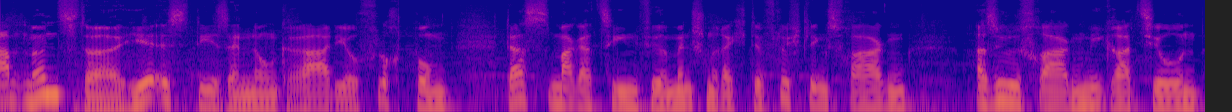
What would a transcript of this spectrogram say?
Abend Münster, hier ist die Sendung Radio Fluchtpunkt, das Magazin für Menschenrechte, Flüchtlingsfragen, Asylfragen, Migration,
